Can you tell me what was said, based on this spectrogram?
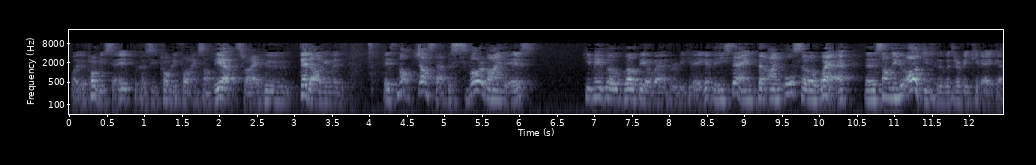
Well, you'll probably say because he's probably following somebody else, right? Who did argue with. But it's not just that. The svara behind it is he may well, well be aware of Rabbi Akiva but he's saying, but I'm also aware that there's somebody who argues with, Rabbi Kiva.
